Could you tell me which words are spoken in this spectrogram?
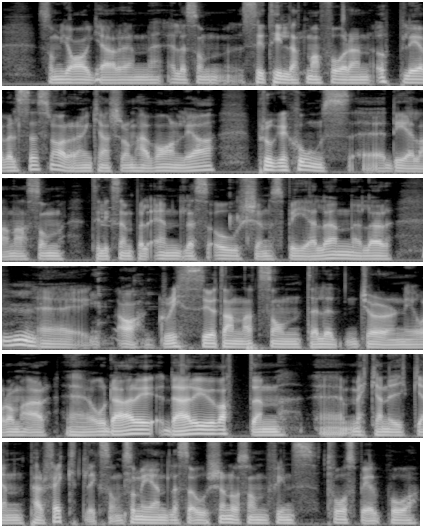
som jagar en, eller som ser till att man får en upplevelse snarare än kanske de här vanliga progressionsdelarna som till exempel Endless Ocean-spelen eller eh, ja, Gris är ju ett annat sånt eller Journey och de här. Eh, och där är, där är ju vatten eh, mekaniken perfekt liksom som är Endless Ocean och som finns två spel på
